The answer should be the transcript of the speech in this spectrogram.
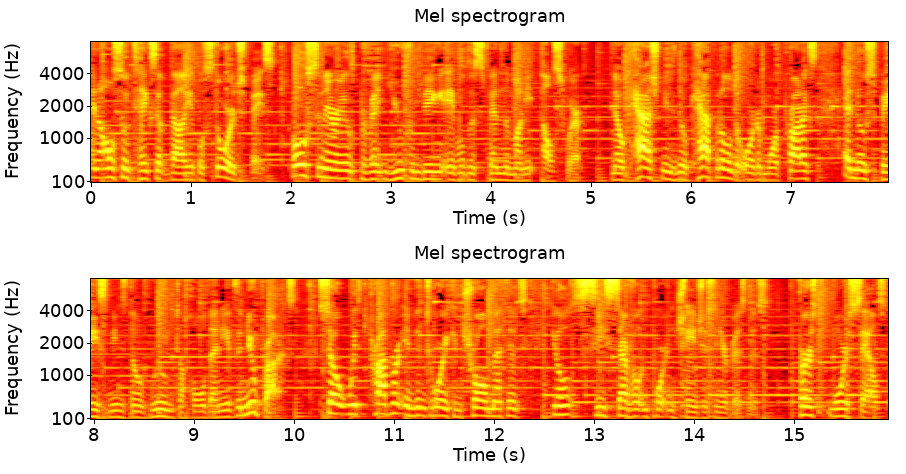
and also takes up valuable storage space. Both scenarios prevent you from being able to spend the money elsewhere. No cash means no capital to order more products, and no space means no room to hold any of the new products. So, with proper inventory control methods, you'll see several important changes in your business. First, more sales.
